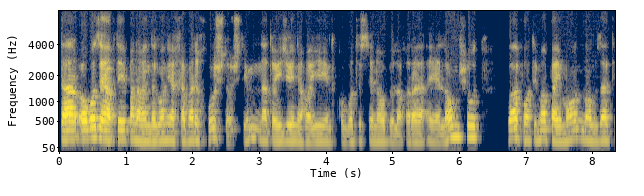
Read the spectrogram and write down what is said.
در آغاز هفته پناهندگان یک خبر خوش داشتیم. نتایج نهایی انتخابات سنا بالاخره اعلام شد. و فاطمه پیمان نامزد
